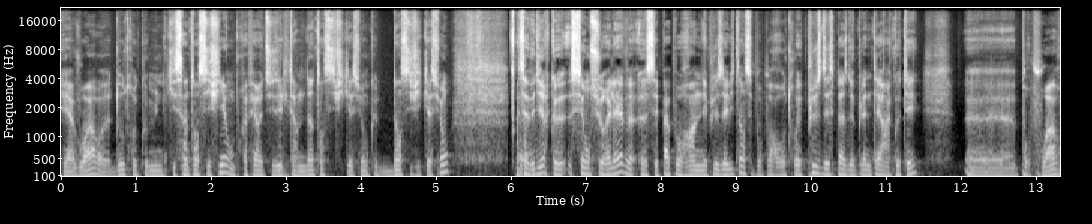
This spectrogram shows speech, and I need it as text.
et avoir d'autres communes qui s'intensifient. On préfère utiliser le terme d'intensification que de densification. Ça veut dire que si on surélève, c'est pas pour ramener plus d'habitants, c'est pour pouvoir retrouver plus d'espace de pleine terre à côté, euh, pour pouvoir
